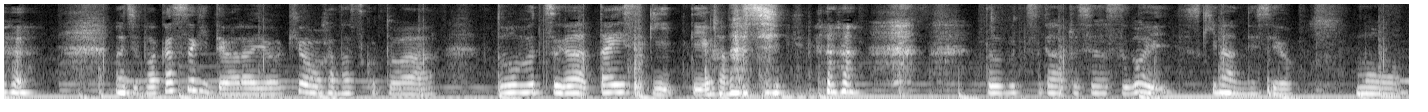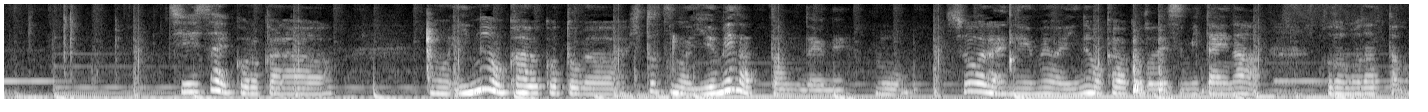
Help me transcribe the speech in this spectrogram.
マジバカすぎて笑いを今日話すことは動物が大好きっていう話。動物が私はすごい好きなんですよ。もう小さい頃からもう犬を飼うことが一つの夢だったんだよね。もう将来の夢は犬を飼うことですみたいな子供だったの。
